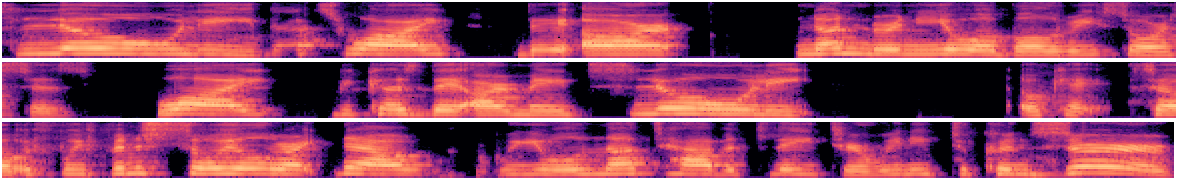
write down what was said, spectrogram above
slowly. That's why they are non-renewable resources. Why? Because they are made slowly. Okay, so if we finish soil right now, we will not have it later. We need to conserve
